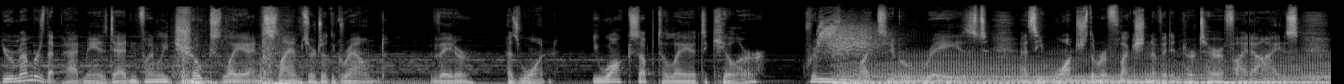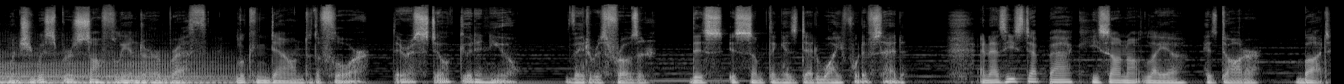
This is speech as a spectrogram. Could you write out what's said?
He remembers that Padme is dead and finally chokes Leia and slams her to the ground. Vader has won. He walks up to Leia to kill her. Crimson lightsaber raised as he watched the reflection of it in her terrified eyes when she whispers softly under her breath, looking down to the floor. There is still good in you. Vader is frozen. This is something his dead wife would have said. And as he stepped back, he saw not Leia, his daughter, but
